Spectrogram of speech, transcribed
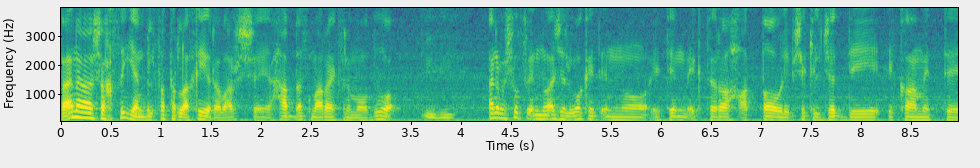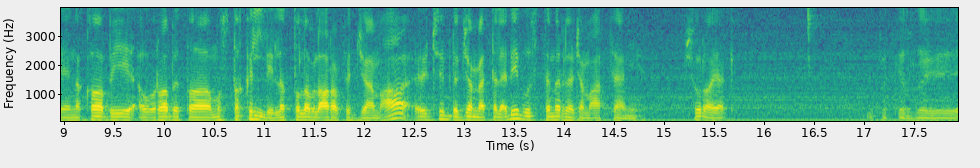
فأنا شخصيا بالفترة الأخيرة بعرفش حاب أسمع رأيك في الموضوع. أنا بشوف إنه أجى الوقت إنه يتم اقتراح على الطاولة بشكل جدي إقامة نقابة أو رابطة مستقلة للطلاب العرب في الجامعة. تبدأ بجامعة تل أبيب وتستمر لجامعات ثانية. شو رأيك؟ بفكر آه،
